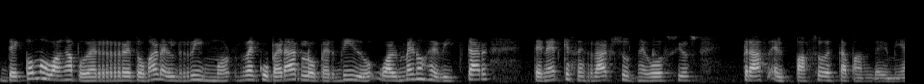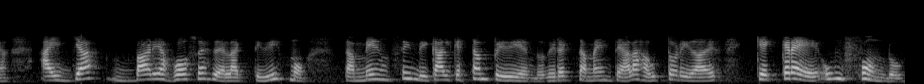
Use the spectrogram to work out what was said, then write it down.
de cómo van a poder retomar el ritmo, recuperar lo perdido o al menos evitar tener que cerrar sus negocios tras el paso de esta pandemia. Hay ya varias voces del activismo también sindical que están pidiendo directamente a las autoridades que cree un fondo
